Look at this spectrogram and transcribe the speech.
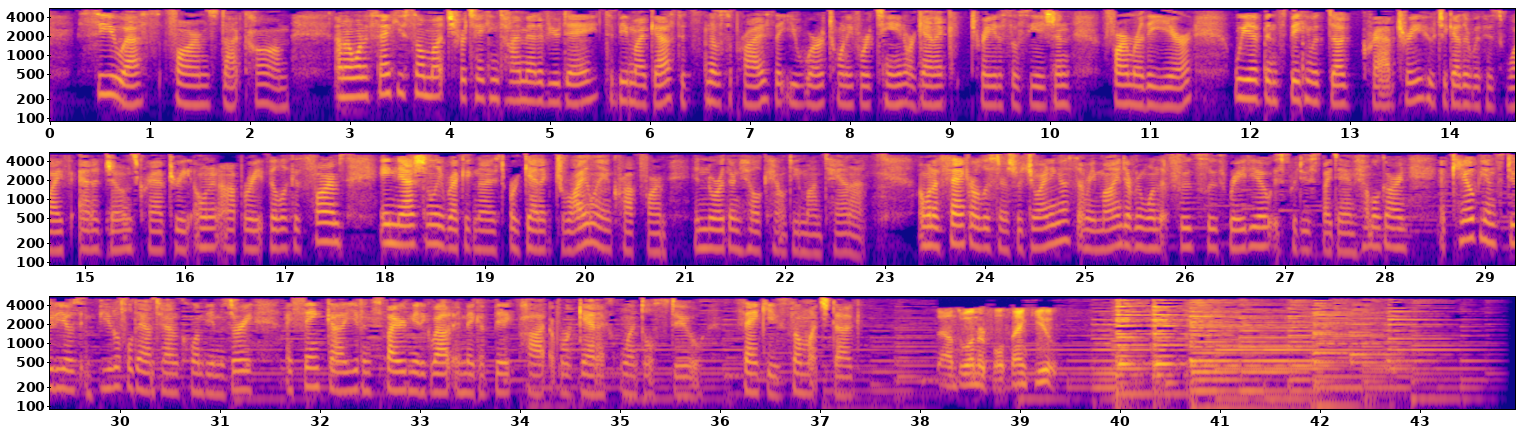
cusfarms.com. And I want to thank you so much for taking time out of your day to be my guest. It's no surprise that you were 2014 Organic Trade Association Farmer of the Year. We have been speaking with Doug Crabtree, who together with his wife Anna Jones Crabtree own and operate Vilicus Farms, a nationally recognized organic dryland crop farm in northern Hill County, Montana. I want to thank our listeners for joining us and remind everyone that Food Sleuth Radio is produced by Dan Hemmelgarn at KOPN Studios in beautiful downtown Columbia, Missouri. I think uh, you've inspired me to go out and make a big pot of organic lentil stew. Thank you so much, Doug. Sounds wonderful. Thank you.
